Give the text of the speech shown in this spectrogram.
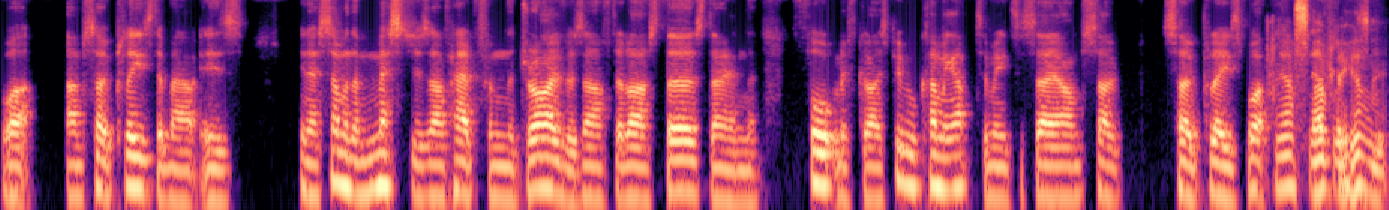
what i'm so pleased about is you know some of the messages i've had from the drivers after last thursday and the forklift guys people coming up to me to say oh, i'm so so pleased. What yeah, that's lovely isn't it?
